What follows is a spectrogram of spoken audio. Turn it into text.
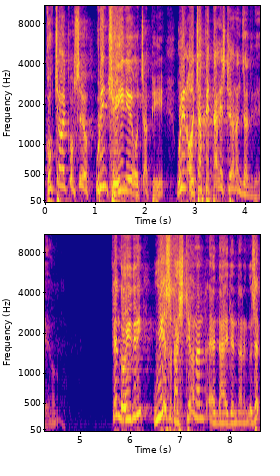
걱정할 거 없어요. 우린 죄인이에요, 어차피. 우린 어차피 땅에서 태어난 자들이에요. 그래서 너희들이 위에서 다시 태어나야 된다는 것을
